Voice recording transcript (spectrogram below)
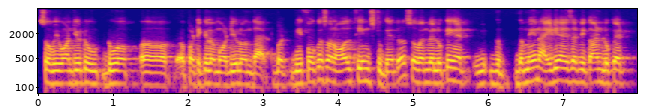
So we want you to do a, a, a particular module on that. But we focus on all themes together. So when we're looking at the, the main idea is that we can't look at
